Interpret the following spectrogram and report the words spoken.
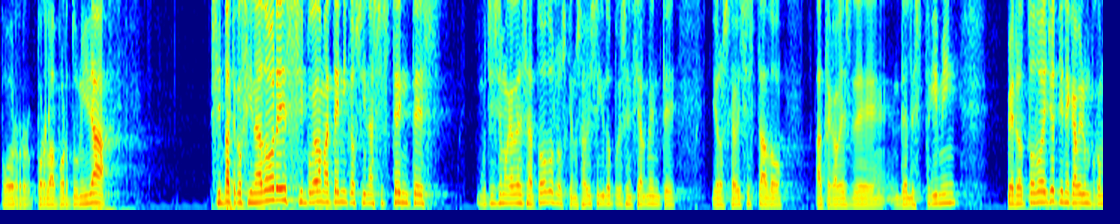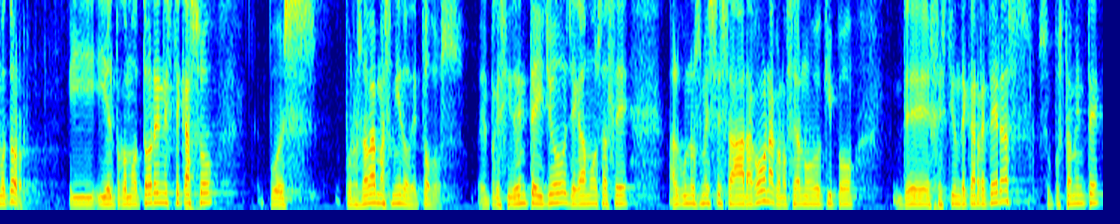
por, por, la oportunidad. Sin patrocinadores, sin programa técnico, sin asistentes Muchísimas gracias a todos los que nos habéis seguido presencialmente y a los que habéis estado a través del streaming, pero todo ello tiene que haber un promotor. Y, el promotor en este caso, pues, pues nos daba más miedo de todos. El presidente y yo llegamos hace algunos meses a Aragón a conocer al nuevo equipo de gestión de carreteras, supuestamente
